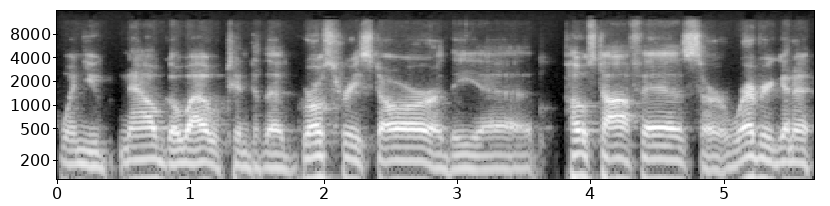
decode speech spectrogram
When you now go out into the grocery store or the uh, post office or wherever you're going to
